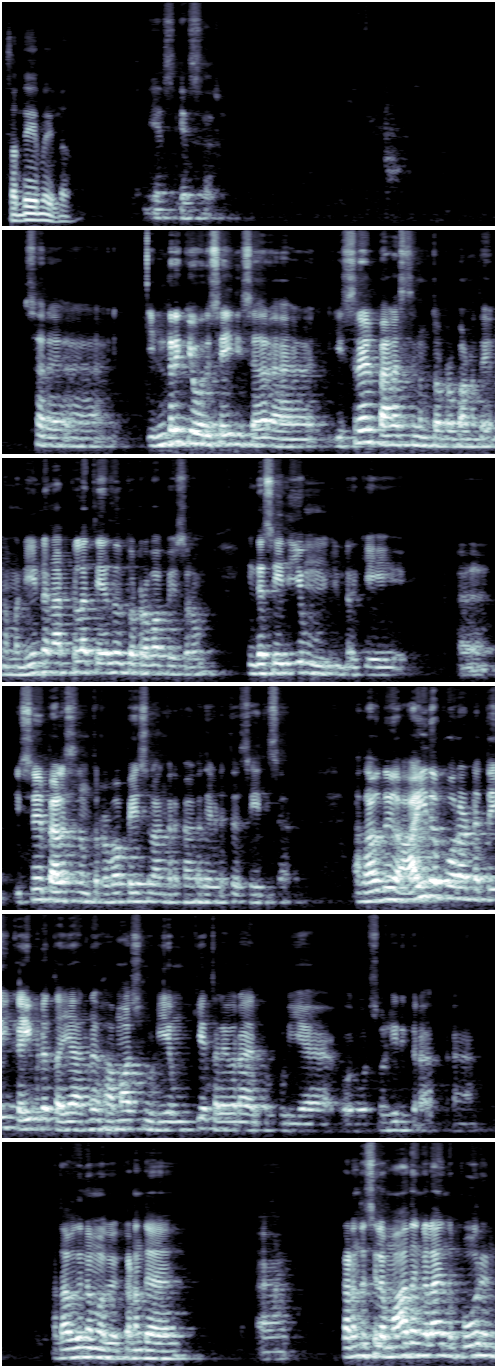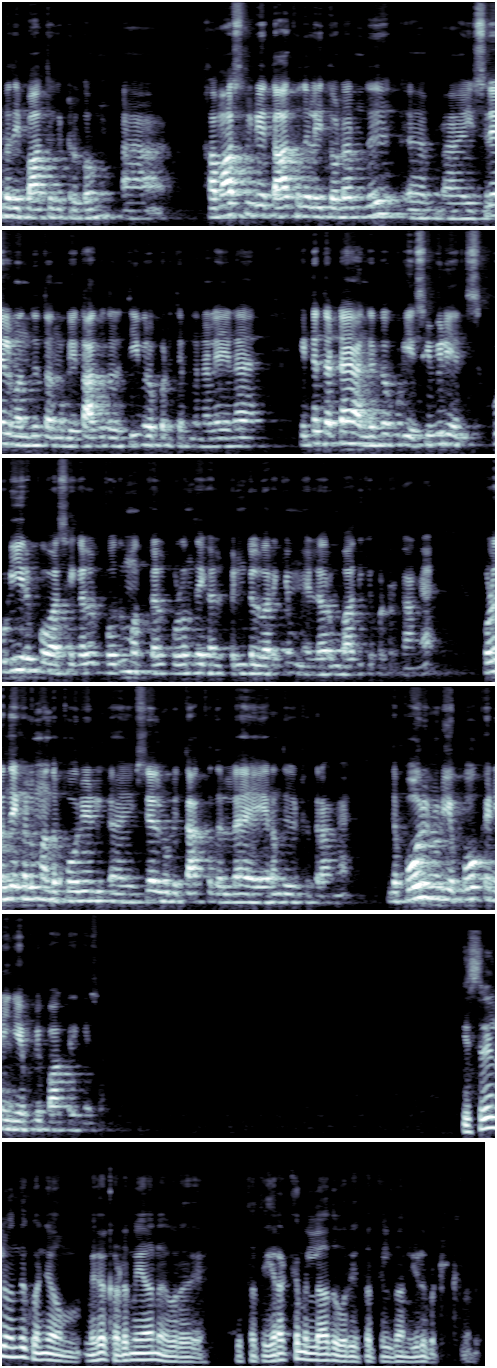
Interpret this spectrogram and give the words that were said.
சந்தேகமே இல்லை. எஸ் எஸ் சார் சார் இன்றைக்கு ஒரு செய்தி சார் இஸ்ரேல் பாலஸ்தீனம் தொடர்பானது. நம்ம நீண்ட நாட்களா தேர்தல் தொடர்பா பேசுறோம். இந்த செய்தியும் இன்றைக்கு இஸ்ரேல் பாலஸ்தீனம் தொடர்பாக பேசலாங்கிறதுக்காக அதை எடுத்த செய்தி சார். அதாவது ஆயுத போராட்டத்தை கைவிட தயார்னு ஹமாஸினுடைய முக்கிய தலைவராக இருக்கக்கூடிய ஒருவர் சொல்லியிருக்கிறார். அதாவது நம்ம கடந்த கடந்த சில மாதங்களாக இந்த போர் என்பதை பார்த்துக்கிட்டு இருக்கோம். ஹமாஸினுடைய தாக்குதலை தொடர்ந்து இஸ்ரேல் வந்து தன்னுடைய தாக்குதலை தீவிரப்படுத்தியிருந்த நிலையில கிட்டத்தட்ட அங்க இருக்கக்கூடிய சிவிலியன்ஸ் குடியிருப்பு வாசிகள் பொதுமக்கள் குழந்தைகள் பெண்கள் வரைக்கும் எல்லாரும் பாதிக்கப்பட்டிருக்காங்க. குழந்தைகளும் அந்த போரில் இஸ்ரேலுடைய தாக்குதல்ல இறந்துகிட்டு இருக்கிறாங்க. இந்த போரினுடைய போக்கை நீங்க எப்படி பாக்குறீங்க சார்? இஸ்ரேல் வந்து கொஞ்சம் மிக கடுமையான ஒரு யுத்தத்தை இரக்கமில்லாத ஒரு யுத்தத்தில் தான் ஈடுபட்டிருக்கிறது.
